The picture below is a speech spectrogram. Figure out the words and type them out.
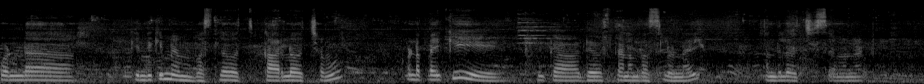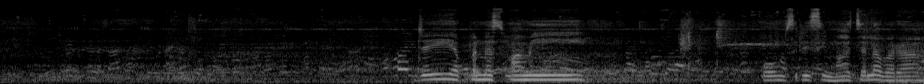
కొండ కిందికి మేము బస్సులో వచ్చి కారులో వచ్చాము. కొండపైకి ఇంకా దేవస్థానం బస్సులు ఉన్నాయి. అందులో వచ్చేసాము అన్నట్టు జై అప్పన్న స్వామి. ఓం శ్రీ సింహాచల వరాహ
